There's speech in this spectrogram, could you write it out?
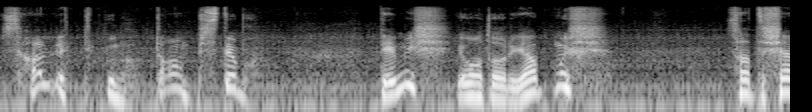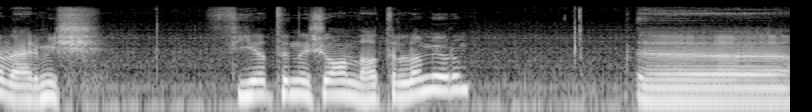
Biz hallettik bunu. Tamam piste bu. Demiş. Motor yapmış. Satışa vermiş. Fiyatını şu anda hatırlamıyorum. Ee,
